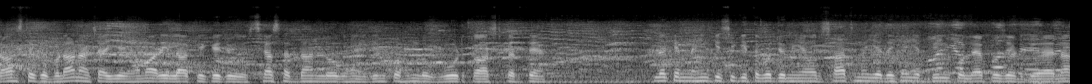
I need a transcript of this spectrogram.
रास्ते को बनाना चाहिए। हमारे इलाके के जो सियासतदान लोग हैं, जिनको हम लोग वोट कास्ट करते हैं, लेकिन नहीं किसी की तवज्जो नहीं है। और साथ में ये देखें, ये बिल्कुल अपोजिट जो है ना,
